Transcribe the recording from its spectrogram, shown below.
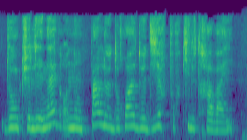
Donc les nègres n'ont pas le droit de dire pour qui ils travaillent.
